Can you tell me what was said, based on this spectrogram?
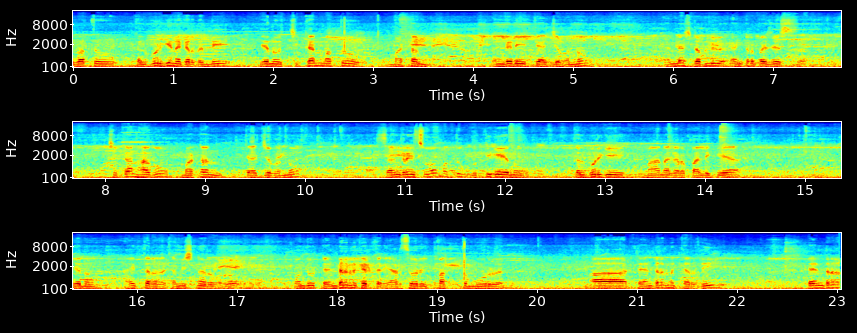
ಇವತ್ತು ಕಲಬುರಗಿ ನಗರದಲ್ಲಿ ಏನು ಚಿಕನ್ ಮತ್ತು ಮಟನ್ ಅಂಗಡಿ ತ್ಯಾಜ್ಯವನ್ನು M S W enterprises chicken ಹಾಗೂ ಮಟನ್ ತ್ಯಾಜ್ಯವನ್ನು ಸಂಗ್ರಹಿಸುವ ಮತ್ತು ಗುತ್ತಿಗೆಯನ್ನು ಕಲಬುರಗಿ ಮಹಾನಗರ ಪಾಲಿಕೆಯ ಏನು ಆಯುಕ್ತರಾದ ಕಮಿಷನರ್ ಅವರು ಒಂದು ಟೆಂಡರ್ನ ಕರೀತಾರೆ ಎರಡು ಸಾವಿರದ ಇಪ್ಪತ್ತ್ ಮೂರರಲ್ಲಿ ಆ ಟೆಂಡರ್ನ ಕರೆದಿ ಟೆಂಡರ್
